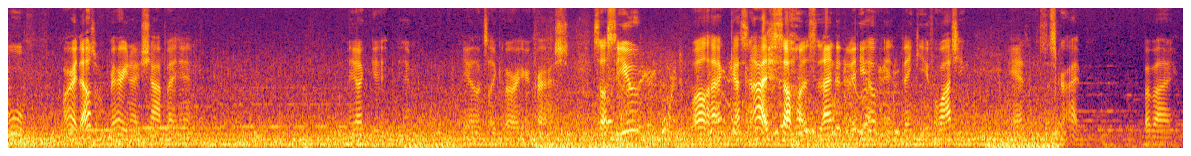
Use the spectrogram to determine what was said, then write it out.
Ooh. Alright, that was a very nice shot by him. Maybe I can get him. Yeah, looks like, alright, you're crashed. So I'll see you. Well, I guess not. So this is the end of the video, and thank you for watching, and subscribe. Bye-bye.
